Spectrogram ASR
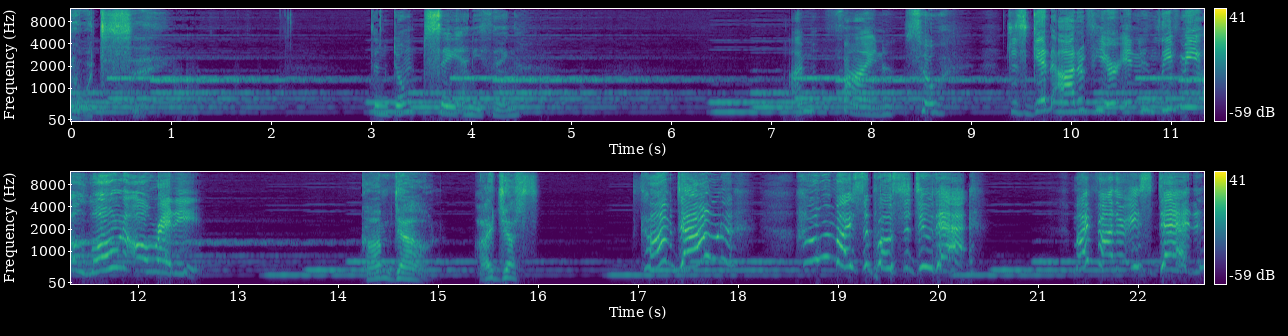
know what to say. Then don't say anything. I'm fine, so just get out of here and leave me alone already! Calm down. I just... Calm down? How am I supposed to do that? My father is dead!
